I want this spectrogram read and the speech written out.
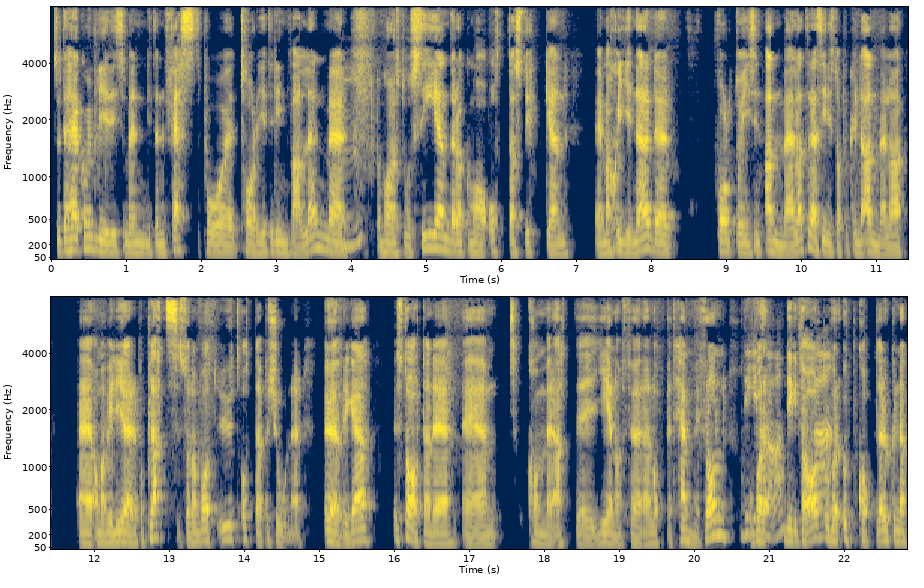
så det här kommer bli som en liten fest på torget i Lindvallen med Mm. de har en stor scen där de kommer ha åtta stycken eh, maskiner där folk då i sin anmälan till det här sidningsloppet kunde anmäla eh, om man ville göra det på plats. Så de har valt ut åtta personer. Övriga startande eh, kommer att eh, genomföra loppet hemifrån. Och vara, Digitalt. digitalt Ja. och vara uppkopplade och kunna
